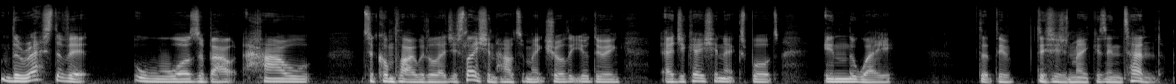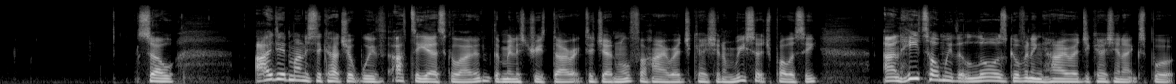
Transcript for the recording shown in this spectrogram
the rest of it was about how to comply with the legislation, how to make sure that you're doing education export in the way that the decision makers intend. So I did manage to catch up with Atte Jääskeläinen, the ministry's Director General for Higher Education and Research Policy, and he told me that laws governing higher education export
